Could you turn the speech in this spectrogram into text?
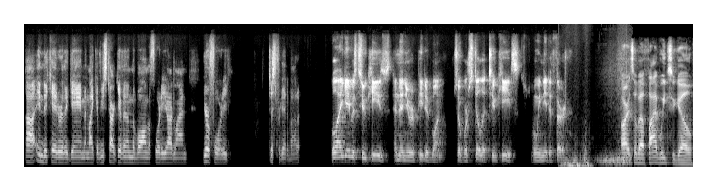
uh, indicator of the game. And like if you start giving them the ball on the 40 yard line you're 40 just forget about it. Well i gave us two keys and then you repeated one. So we're still at two keys when we need a third all right, so about five weeks ago,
